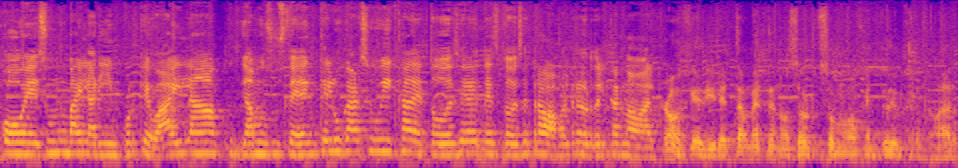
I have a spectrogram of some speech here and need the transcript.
o es un bailarín porque baila? Digamos, ¿usted en qué lugar se ubica de todo ese, de todo ese trabajo alrededor del carnaval? No, que directamente nosotros somos gente del carnaval.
